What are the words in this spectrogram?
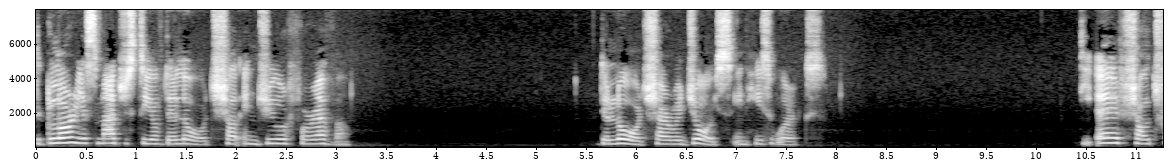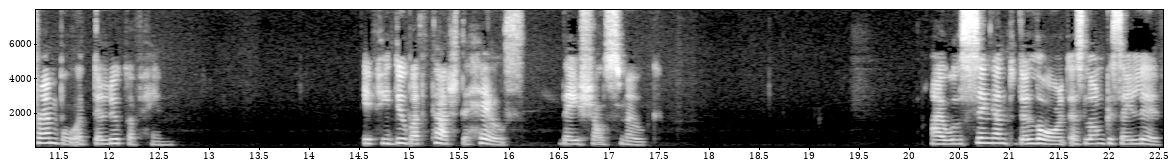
The glorious majesty of the Lord shall endure forever. The Lord shall rejoice in his works. The earth shall tremble at the look of him. If he do but touch the hills, they shall smoke. I will sing unto the Lord as long as I live.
